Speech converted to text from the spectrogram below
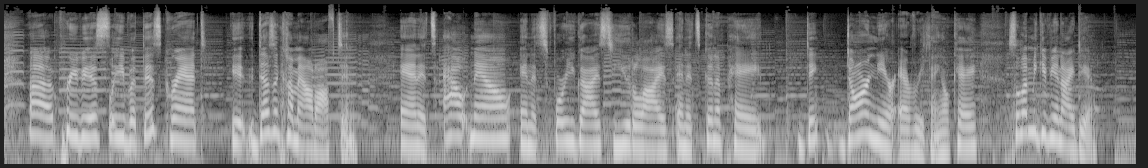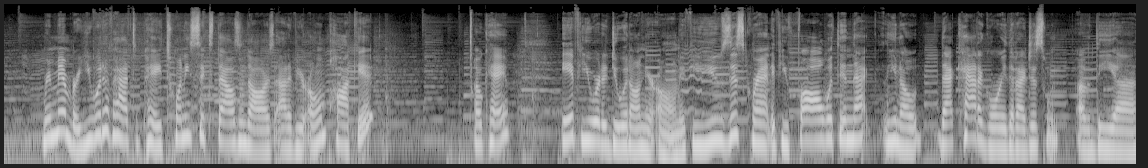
uh, previously, but this grant it doesn't come out often, and it's out now, and it's for you guys to utilize, and it's going to pay d- darn near everything. Okay, so let me give you an idea. Remember, you would have had to pay twenty six thousand dollars out of your own pocket. Okay, if you were to do it on your own, if you use this grant, if you fall within that, you know, that category that I just of the uh,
